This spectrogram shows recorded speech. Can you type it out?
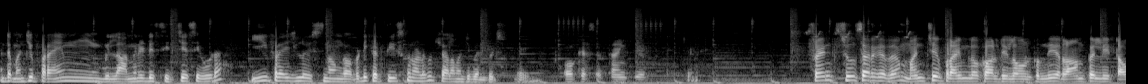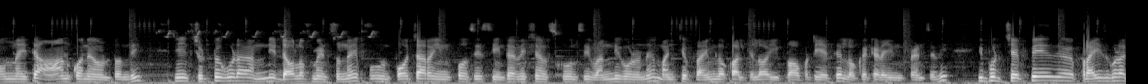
అంటే మంచి ప్రైమ్ వీళ్ళ అమ్యూనిటీస్ ఇచ్చేసి కూడా ఈ ప్రైస్లో ఇస్తున్నాం కాబట్టి ఇక్కడ తీసుకున్న వాళ్ళకు చాలా మంచి బెనిఫిట్స్ ఉంటాయి. Okay sir thank you friends చూసారు కదా మంచి ప్రైమ్ లొకాలిటీలో ఉంటుంది. రాంపల్లి టౌన్ అయితే ఆనుకొనే ఉంటుంది. ఈ చుట్టూ కూడా అన్ని డెవలప్మెంట్స్ ఉన్నాయి. పోచారం ఇన్ఫోసిస్ ఇంటర్నేషనల్ స్కూల్స్ ఇవన్నీ కూడా ఉన్నాయి. మంచి ప్రైమ్ లొకాలిటీలో ఈ ప్రాపర్టీ అయితే లొకేటెడ్ అయింది ఫ్రెండ్స్ ఇది. ఇప్పుడు చెప్పే ప్రైస్ కూడా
